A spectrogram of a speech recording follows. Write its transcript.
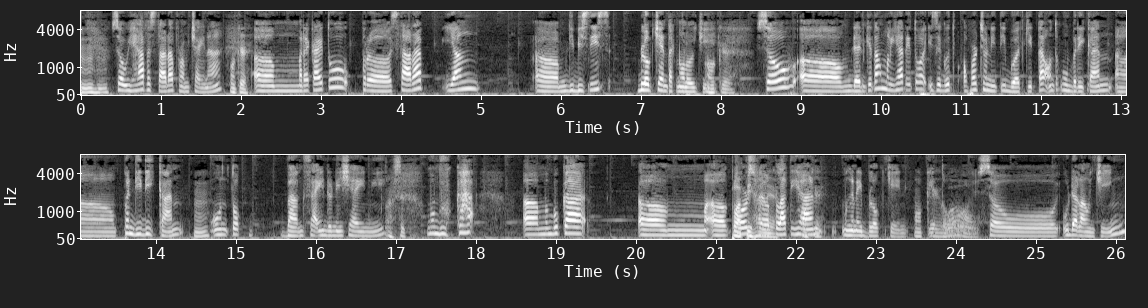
Mhm. So we have a startup from China. Oke. Em, mereka itu startup yang em, di bisnis blockchain technology. Oke. So um, dan kita melihat itu is a good opportunity buat kita untuk memberikan uh, pendidikan Hmm. untuk bangsa Indonesia ini Asik. membuka uh, membuka um, uh, course Pelatihan uh, ya? pelatihan Oke. mengenai blockchain Oke, gitu. wow. So udah launching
